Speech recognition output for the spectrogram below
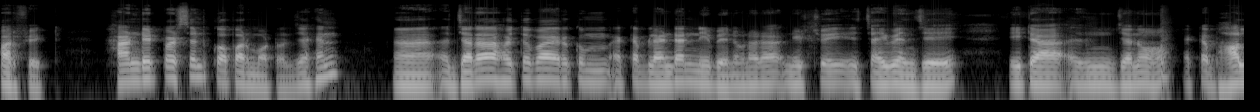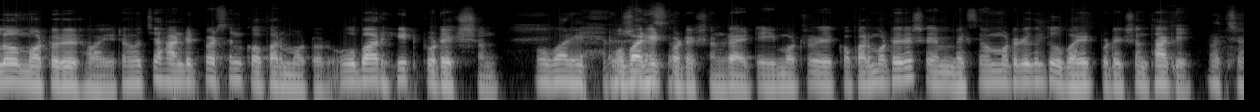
perfect hundred percent copper motor দেখেন যারা হয়তো বা এরকম একটা ব্ল্যান্ডার নেবেন ওনারা নিশ্চয়ই চাইবেন যে এটা যেন একটা ভালো মোটরের হয়। এটা হচ্ছে hundred percent copper motor overheat protection overheat overheat protection right এই মোটর কপার মোটরে ম্যাক্সিমাম মোটরে কিন্তু ওভারহিট প্রোটেকশন থাকে। আচ্ছা।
